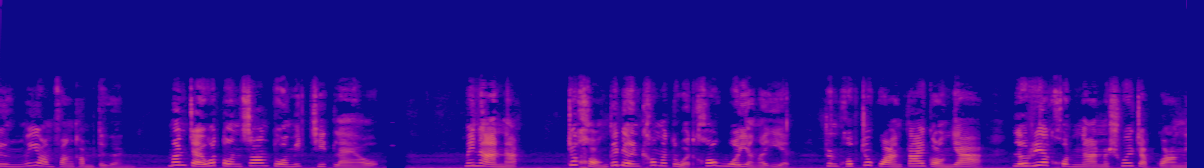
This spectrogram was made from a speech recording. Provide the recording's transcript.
ดึงไม่ยอมฟังคำเตือน มั่นใจว่าตนซ่อนตัวมิดชิดแล้ว ไม่นานนัก เจ้าของก็เดินเข้ามาตรวจคอวัวอย่างละเอียด จนพบเจ้ากวางใต้กองหญ้า แล้วเรียกคนงานมาช่วยจับกวางใน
